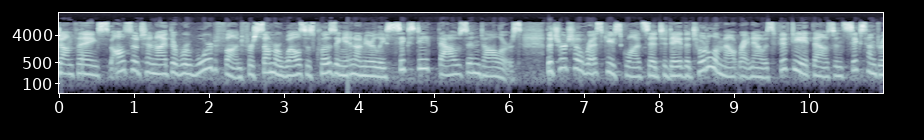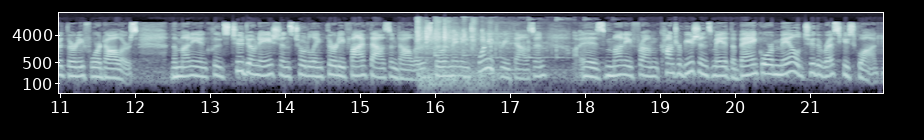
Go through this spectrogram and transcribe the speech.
John, thanks. Also tonight, the reward fund for Summer Wells is closing in on nearly $60,000. The Church Hill Rescue Squad said today the total amount right now is $58,634. The money includes two donations totaling $35,000. The remaining 23,000 is money from contributions made at the bank or mailed to the rescue squad.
